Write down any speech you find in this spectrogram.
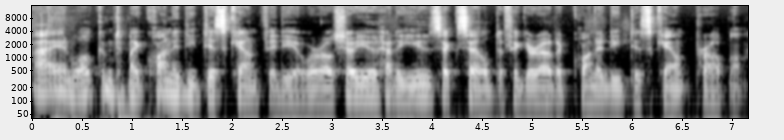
Hi and welcome to my quantity discount video where I'll show you how to use Excel to figure out a quantity discount problem.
